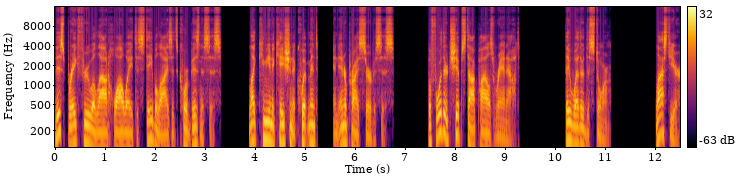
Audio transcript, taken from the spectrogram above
This breakthrough allowed Huawei to stabilize its core businesses, like communication equipment and enterprise services, before their chip stockpiles ran out. They weathered the storm. Last year,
